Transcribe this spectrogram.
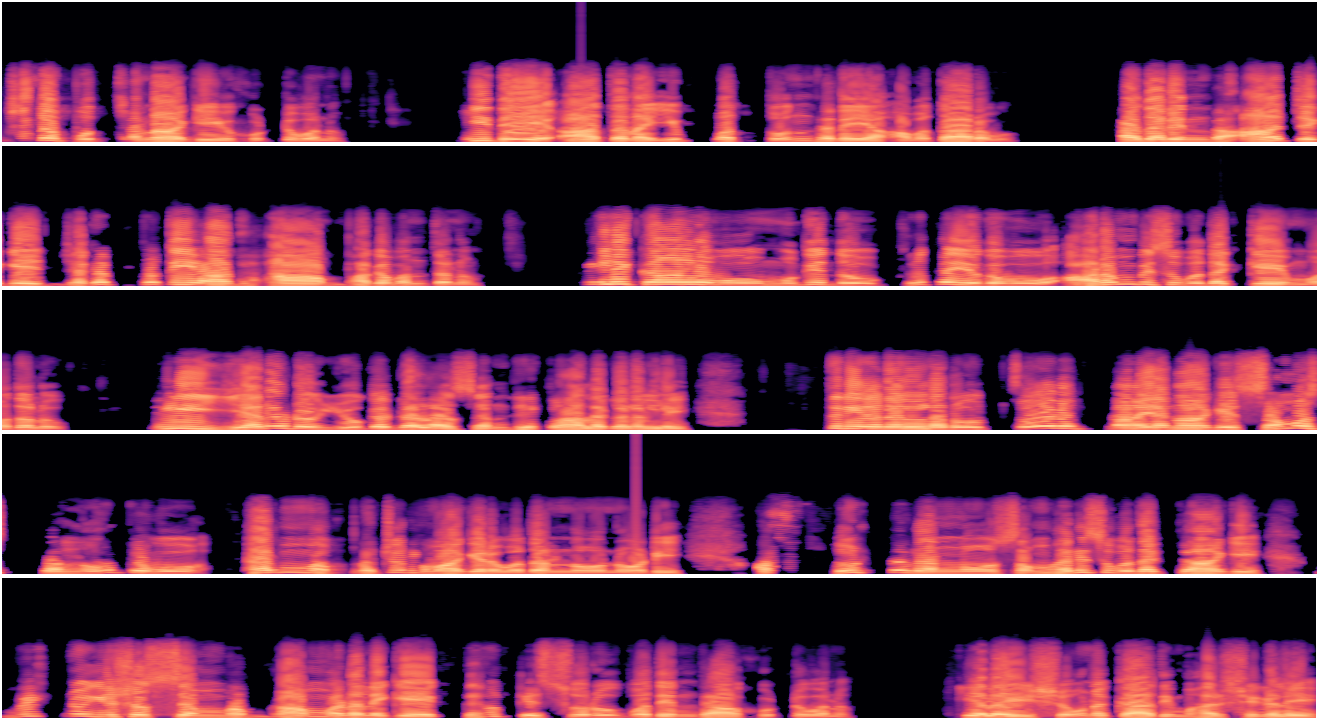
ಜಿನಪುತ್ರನಾಗಿ ಹುಟ್ಟುವನು. ಇದೇ ಆತನ ಇಪ್ಪತ್ತೊಂದನೆಯ ಅವತಾರವು. ಅದರಿಂದ ಆಚೆಗೆ ಜಗತ್ಪತಿಯಾದ ಆ ಭಗವಂತನು ಕಲಿಕಾಲವು ಮುಗಿದು ಕೃತಯುಗವು ಆರಂಭಿಸುವುದಕ್ಕೆ ಮೊದಲು ಈ ಎರಡು ಯುಗಗಳ ಸಂಧಿಕಾಲಗಳಲ್ಲಿ ಸ್ತ್ರೀಯರೆಲ್ಲರೂ ಚೋರಪ್ರಾಯನಾಗಿ ಸಮಸ್ತ ನೋಟವು ಧರ್ಮ ಪ್ರಚುರವಾಗಿರುವುದನ್ನು ನೋಡಿ ಆ ದುಷ್ಟರನ್ನು ಸಂಹರಿಸುವುದಕ್ಕಾಗಿ ವಿಷ್ಣು ಯಶಸ್ಸೆಂಬ ಬ್ರಾಹ್ಮಣನಿಗೆ ಕಲ್ಪಿ ಸ್ವರೂಪದಿಂದ ಹುಟ್ಟುವನು. ಈ ಶೌನಕಾದಿ ಮಹರ್ಷಿಗಳೇ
